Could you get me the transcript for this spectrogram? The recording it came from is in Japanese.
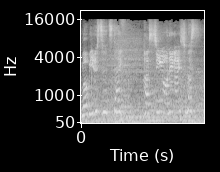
モビルスーツ隊発進お願いします。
